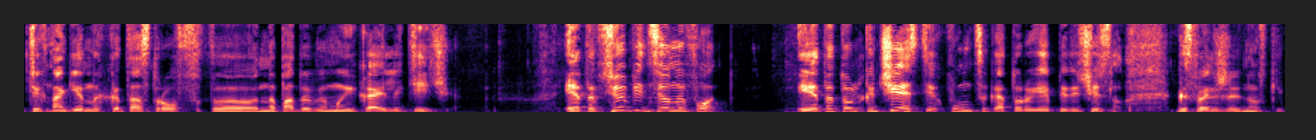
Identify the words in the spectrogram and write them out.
техногенных катастроф наподобие маяка или течи. Это все пенсионный фонд. И это только часть тех функций, которые я перечислил. Господин Жириновский,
